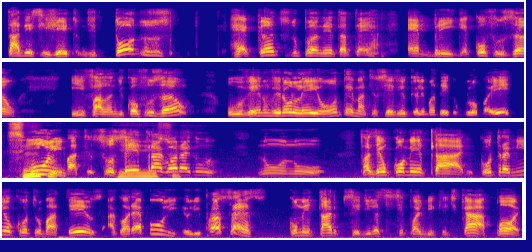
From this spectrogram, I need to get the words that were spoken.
está desse jeito, de todos os recantos do planeta Terra. É briga, é confusão. E falando de confusão, o governo virou lei ontem, Matheus. Você viu que eu lhe mandei no Globo aí? Sim. Bullying, Matheus. Se você Isso. entrar agora no, no, no, fazer um comentário contra mim ou contra o Matheus, agora é bullying. Eu li processo. Comentário que você diga se você pode me criticar, pode.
